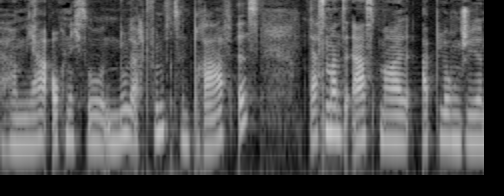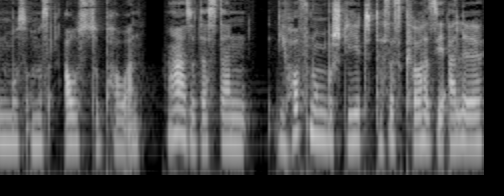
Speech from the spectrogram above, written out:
ähm, ja auch nicht so 0815 brav ist, dass man es erstmal ablongieren muss, um es auszupowern. Also dass dann die Hoffnung besteht, dass es quasi alle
